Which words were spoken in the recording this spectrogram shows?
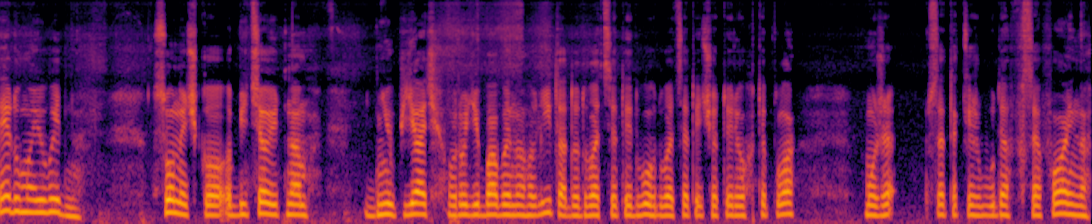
Та я думаю, видно. Сонечко обіцяють нам днів 5 вроді бабиного літа до 22-24 тепла. Може, все-таки ж буде все файно.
